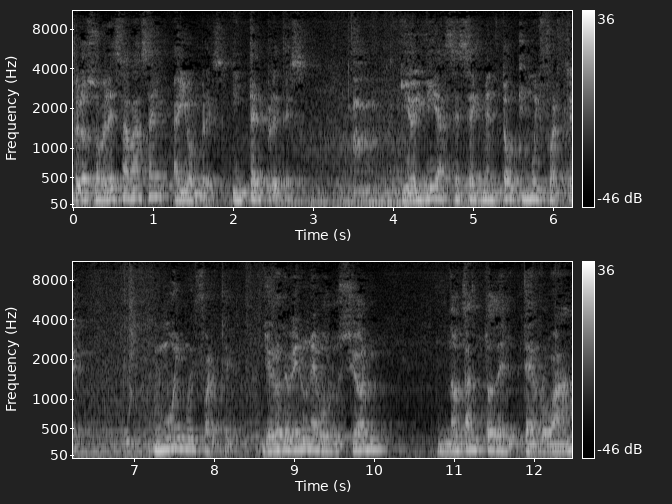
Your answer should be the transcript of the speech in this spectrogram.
pero sobre esa base hay, hombres, intérpretes. Y hoy día se segmentó muy fuerte, muy, muy fuerte. Yo creo que viene una evolución no tanto del terroir,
